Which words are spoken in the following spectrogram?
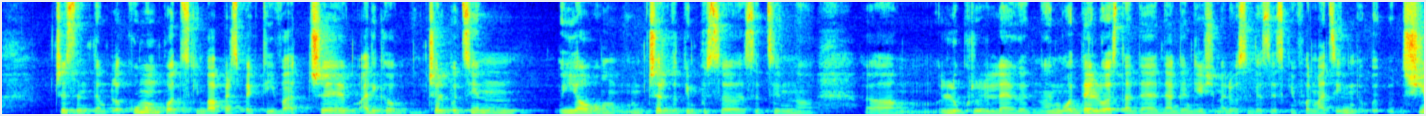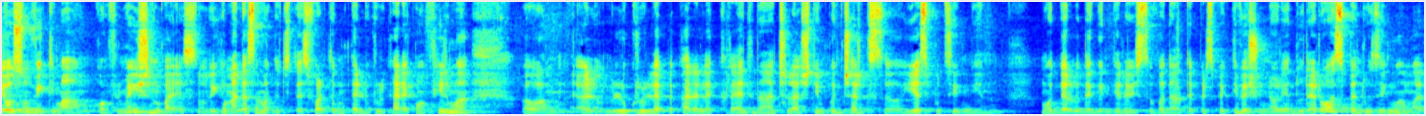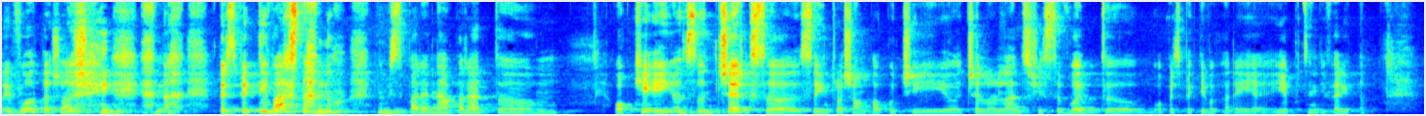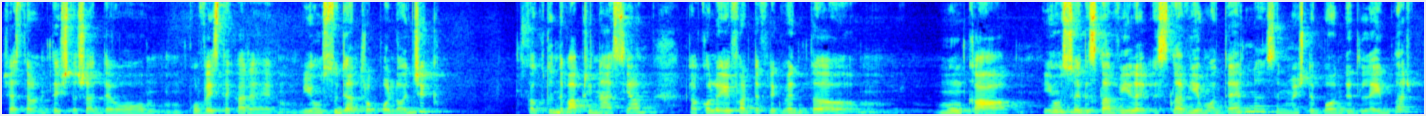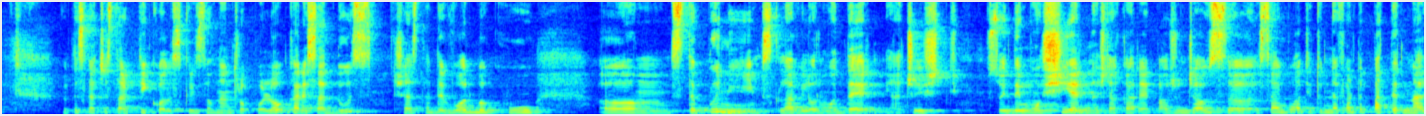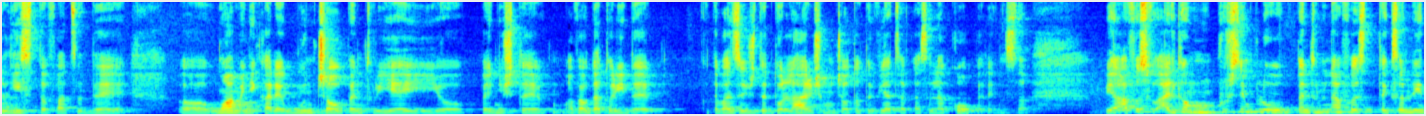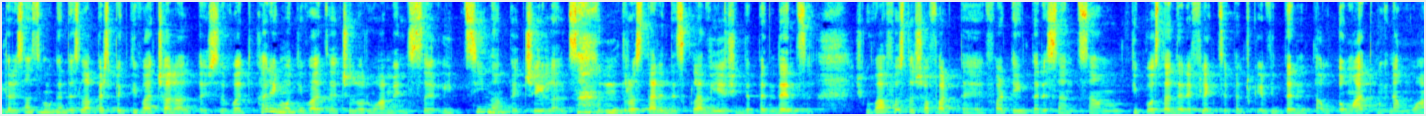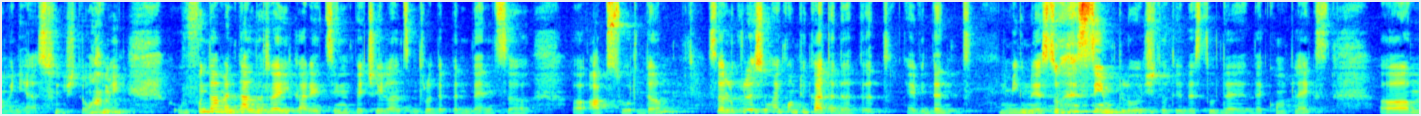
Ce se întâmplă, cum îmi pot schimba perspectiva, ce, adică cel puțin eu încerc tot timpul să, să țin uh, lucrurile în, în modelul ăsta de, de a gândi și mereu să găsesc informații. Și eu sunt victima confirmation bias, adică mi-am dat seama că citesc foarte multe lucruri care confirmă uh, lucrurile pe care le cred, dar în același timp încerc să ies puțin din modelul de gândire și să văd alte perspective. Și uneori e dureros pentru zic, mă, mă revolt așa și da, perspectiva asta nu, nu mi se pare neapărat uh, ok, însă încerc să, să intru așa în papucii uh, celorlalți și să văd uh, o perspectivă care e, e puțin diferită. Și asta mă amintește așa de o poveste care e un studiu antropologic făcut undeva prin Asia. Acolo e foarte frecventă munca E un soi de sclavie, sclavie modernă, se numește bonded labor. Vedeți acest articol scris de un antropolog care s-a dus și a stat de vorbă cu um, stăpânii sclavilor moderni, acești soi de moșieri din ăștia care ajungeau să, să aibă o atitudine foarte paternalistă față de uh, oamenii care munceau pentru ei uh, pe niște, aveau datorii de câteva zeci de dolari și munceau toată viața ca să le acopere. Însă a fost, adică pur și simplu pentru mine a fost extrem de interesant să mă gândesc la perspectiva cealaltă și să văd care e motivația celor oameni să îi țină pe ceilalți într-o stare de sclavie și dependență. Și cumva a fost așa foarte, foarte interesant să am tipul ăsta de reflexie, pentru că evident, automat mă gândeam, oamenii ăia sunt niște oameni fundamental răi care îi țin pe ceilalți într-o dependență uh, absurdă. Să lucrurile sunt mai complicate de atât. Evident, nimic nu e simplu și tot e destul de, de complex. Um,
